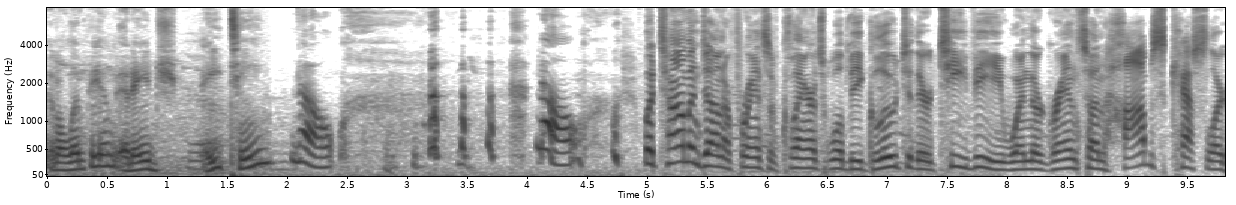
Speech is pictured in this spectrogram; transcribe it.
an Olympian at age 18? No. no. But Tom and Donna France of Clarence will be glued to their TV when their grandson Hobbs Kessler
